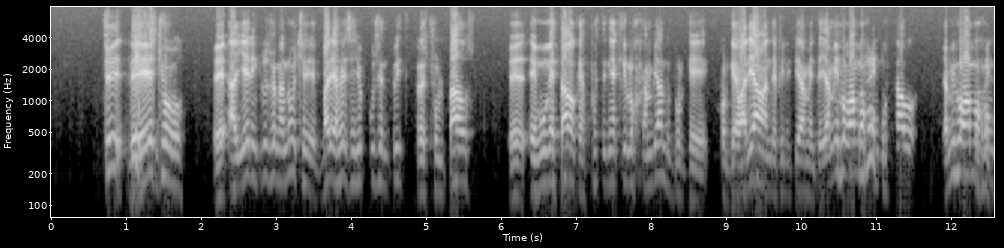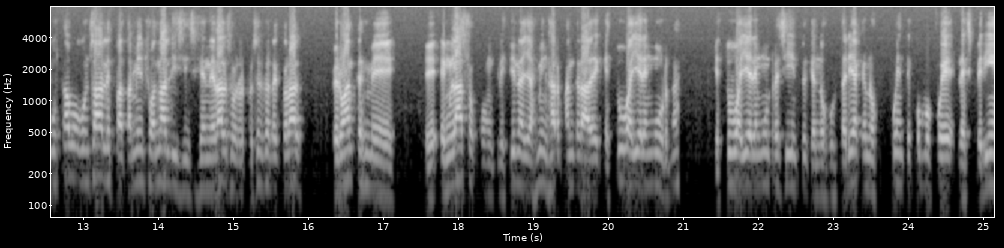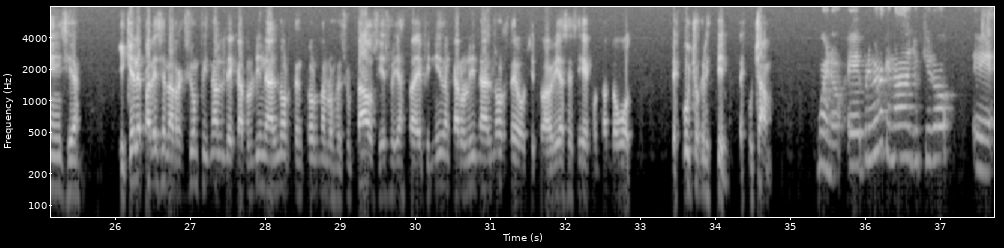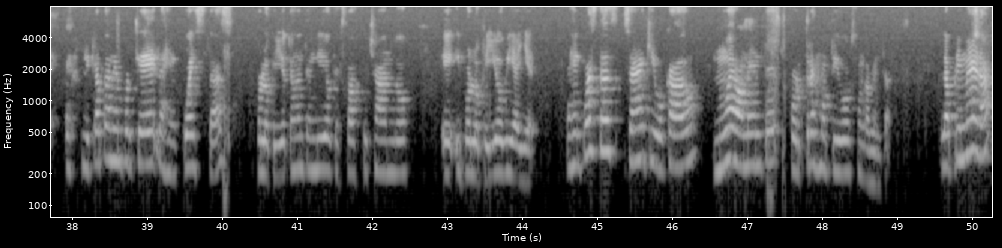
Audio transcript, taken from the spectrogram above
Sí, de hecho, eh, ayer incluso en la noche, varias veces yo puse en tweet resultados eh, en un estado que después tenía que irlos cambiando porque, porque variaban definitivamente. Ya mismo vamos con Gustavo, ya mismo vamos con Gustavo González para también su análisis general sobre el proceso electoral, pero antes me eh, enlazo con Cristina Yasmín Harp Andrade, que estuvo ayer en urna, que estuvo ayer en un recinto y que nos gustaría que nos cuente cómo fue la experiencia y qué le parece la reacción final de Carolina del Norte en torno a los resultados, si eso ya está definido en Carolina del Norte o si todavía se sigue contando votos. Te escucho, Cristina, te escuchamos. Bueno, eh, primero que nada yo quiero eh, explicar también por qué las encuestas, por lo que yo tengo entendido que estaba escuchando eh, y por lo que yo vi ayer. Las encuestas se han equivocado nuevamente por tres motivos fundamentales. La primera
